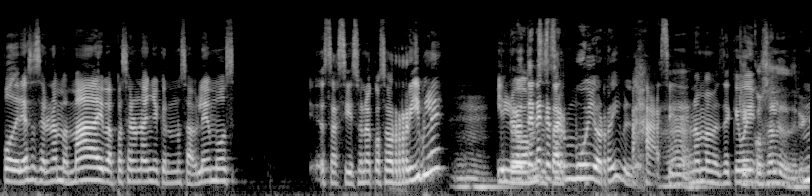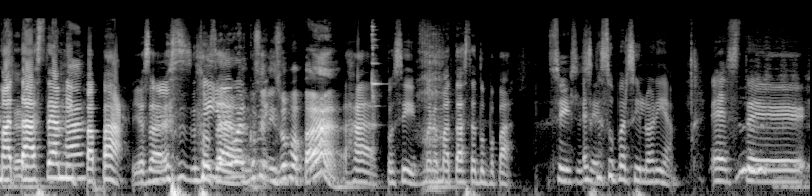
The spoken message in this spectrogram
podrías hacer una mamada y va a pasar un año que no nos hablemos. O sea, sí, es una cosa horrible. Y luego Pero tiene que estar- ser muy horrible. Ajá, sí, Ah, no mames, de que, ¿Qué güey, mataste a mi Ajá. papá, ya sabes. O yo sea, igual ¿Cómo se le hizo papá? Ajá, pues sí, bueno, mataste a tu papá. Sí, sí, es sí. que súper sí lo haría. Este,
